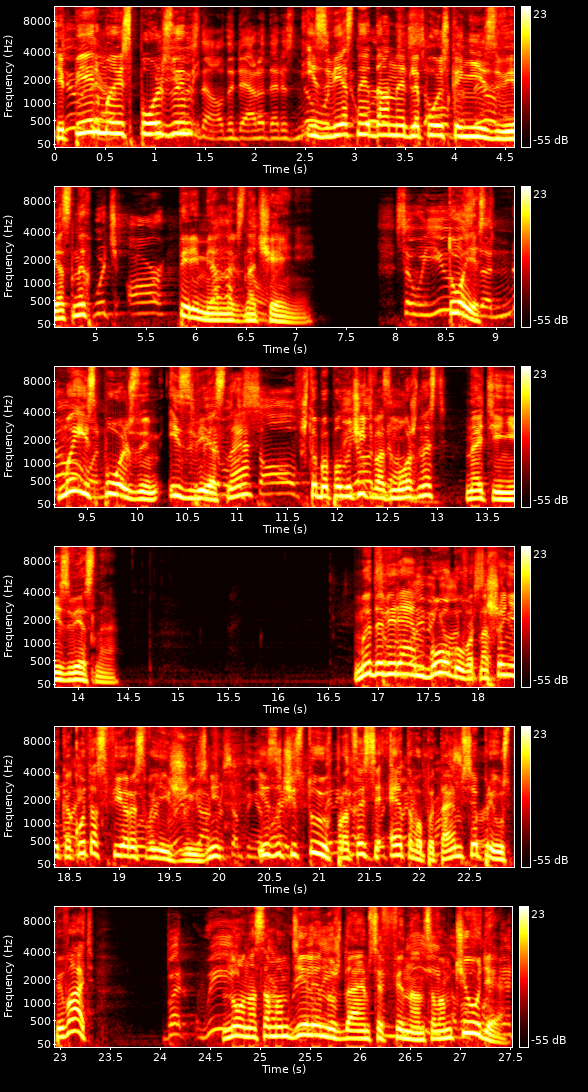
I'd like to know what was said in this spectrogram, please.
Теперь мы используем известные данные для поиска неизвестных переменных значений. То есть мы используем известное, чтобы получить возможность найти неизвестное. Мы доверяем Богу в отношении какой-то сферы своей жизни и зачастую в процессе этого пытаемся преуспевать, но на самом деле нуждаемся в финансовом чуде.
